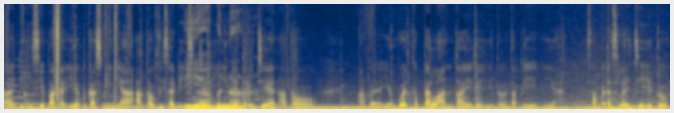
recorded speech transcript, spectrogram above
uh, diisi pakai ya bekas minyak atau bisa diisi Iya, jadi deterjen atau apa yang buat kepel lantai kayak gitu. Tapi iya sampai es leci itu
